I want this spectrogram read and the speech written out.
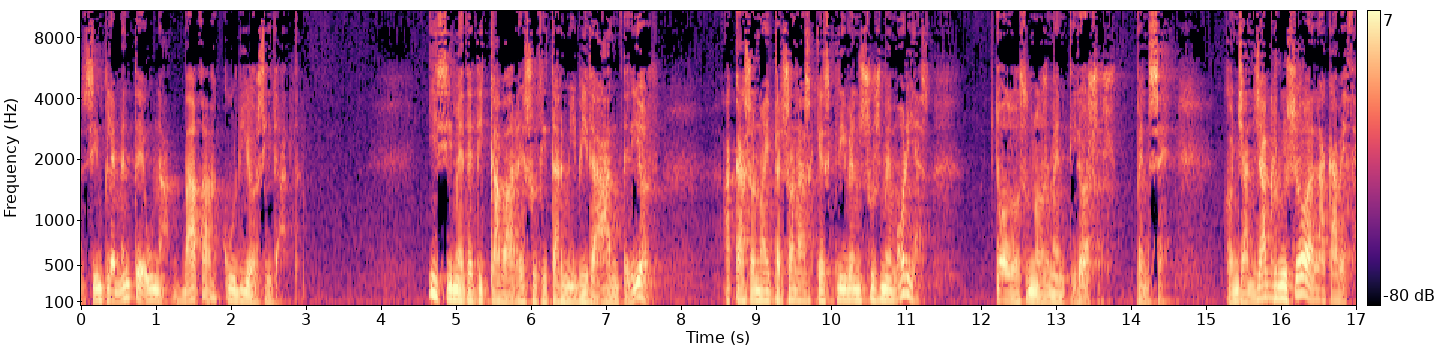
simplemente una vaga curiosidad. ¿Y si me dedicaba a resucitar mi vida anterior? ¿Acaso no hay personas que escriben sus memorias? Todos unos mentirosos, pensé, con Jean-Jacques Rousseau a la cabeza.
